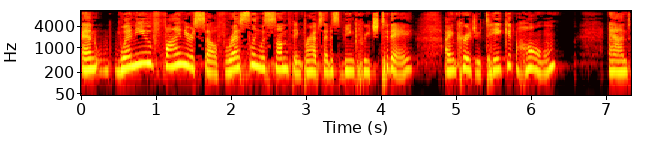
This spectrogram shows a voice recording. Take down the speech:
And when you find yourself wrestling with something, perhaps that is being preached today, I encourage you, take it home and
